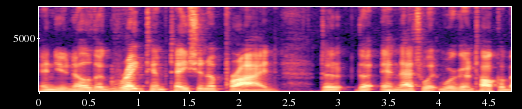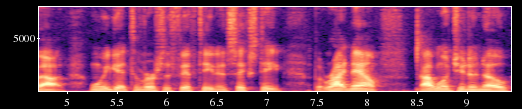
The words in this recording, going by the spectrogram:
And you know the great temptation of pride to the, and that's what we're going to talk about when we get to verses 15 and 16. But right now, I want you to know,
